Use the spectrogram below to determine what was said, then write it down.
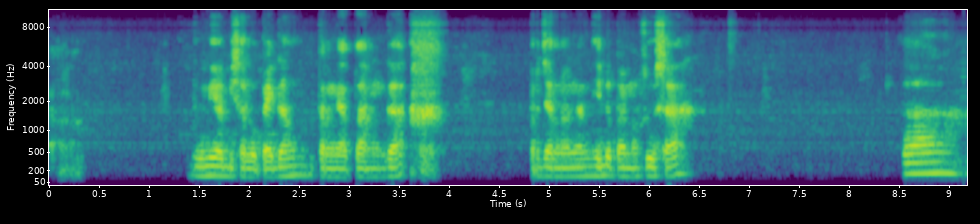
uh, dunia bisa lu pegang ternyata enggak. Perjalanan hidup emang susah. Uh,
